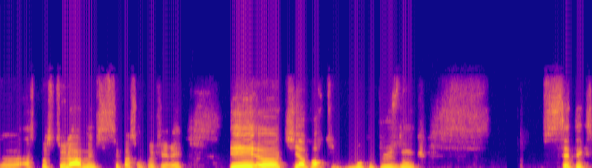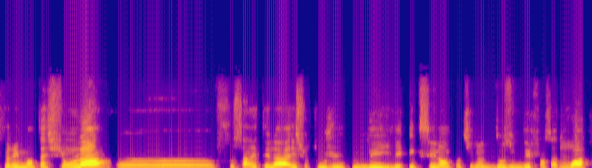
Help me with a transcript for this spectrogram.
à ce poste-là, même si ce n'est pas son préféré, et euh, qui apporte beaucoup plus. Donc, cette expérimentation-là, il faut s'arrêter là. Et surtout, Jules Koundé, il est excellent quand il est dans une défense à Mm. 3,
